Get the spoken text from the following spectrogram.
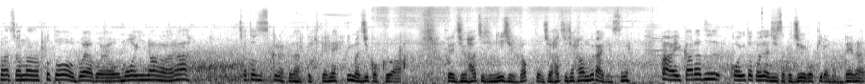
まあそんなことをぼやぼや思いながら、ちょっとずつ暗くなってきてね。今時刻は18時26分、18時半ぐらいですね。まあ相変わらずこういうところでは時速15キロも出ない、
